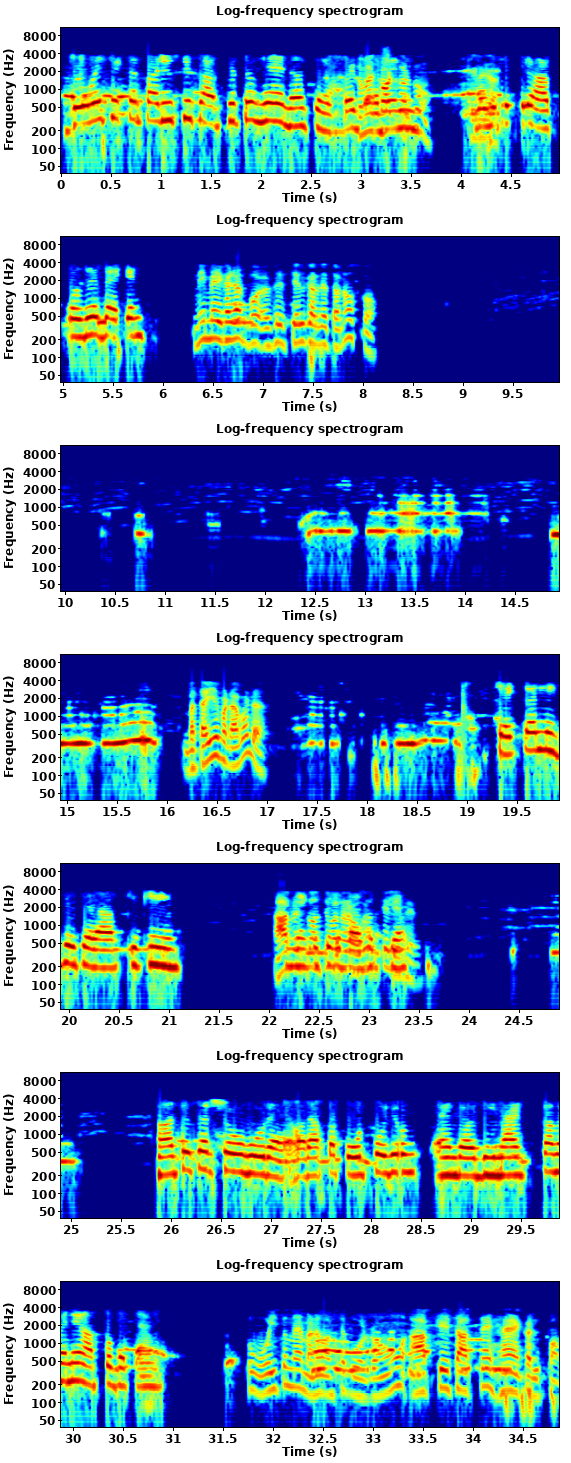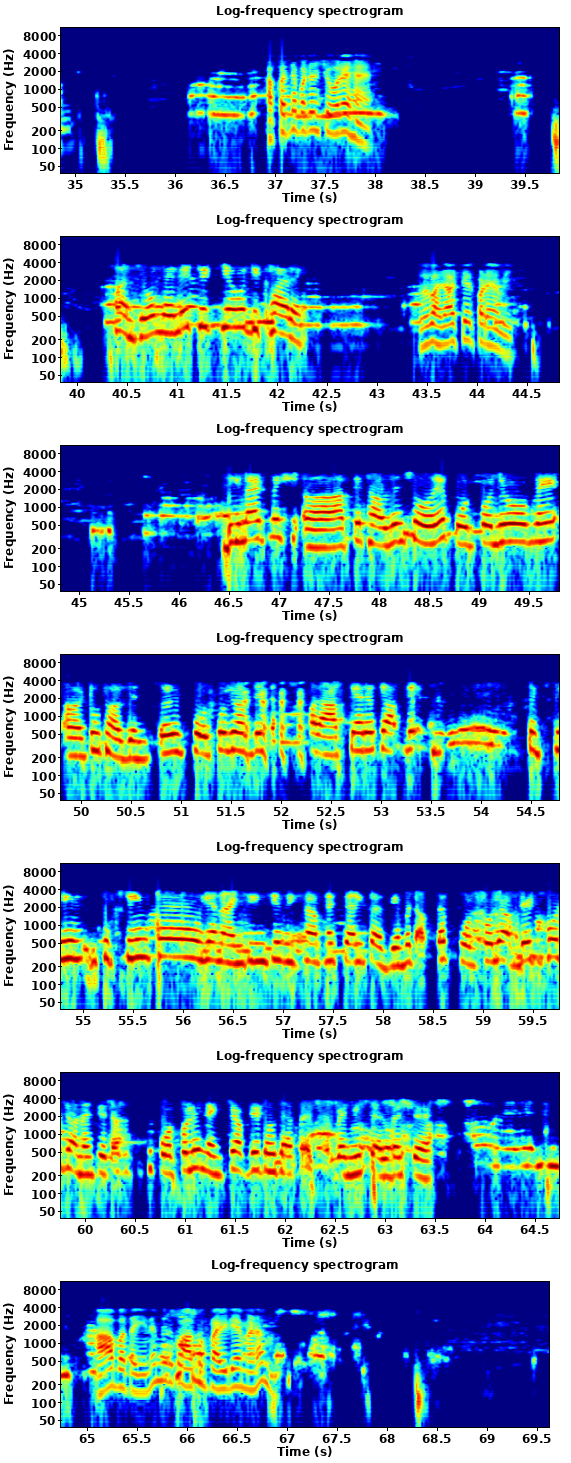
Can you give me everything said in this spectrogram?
जो मैं चेक कर पा रही हूँ उसके हिसाब से तो है ना सर बट तो मैं शॉर्ट कर दूँ? आप बोल रहे बैक नहीं मैं एक हज़ार फिर सेल कर देता ना उसको। बताइए फटाफट। चेक कर लीजिए सर आप क्योंकि आप रिस्पॉन्सिबल रहोगे उसके लिए फिर हाँ तो सर शो हो रहा है और आपका पोर्टफोलियो एंड डीमैट का मैंने आपको बताया। तो वही तो मैं मैडम आपसे बोल रहा हूँ आपके हिसाब से है कंफर्म आप कितने परसेंट श्योर हैं? हाँ जो मैंने चेक किया वो दिखा रहे हैं। तुम्हें पास हज़ार शेयर पड़े हैं अभी। डीमैट में आपके थाउज़ेंड शो हो रहे हैं पोर्टफोलियो में टू थाउज़ेंड तो पोर्टफोलियो अपडेट और आप कह रहे हो कि आपने सिक्सटीन सिक्सटीन को या नाइनटीन के बीच में आपने सेल कर दिया बट अब तक पोर्टफोलियो अपडेट हो जाना चाहिए था क्योंकि पोर्टफोलियो नेक्स्ट डे अपडेट हो जाता है when you sell the share आप बताइए ना मेरे को तो फ्राइडे है। मैडम।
